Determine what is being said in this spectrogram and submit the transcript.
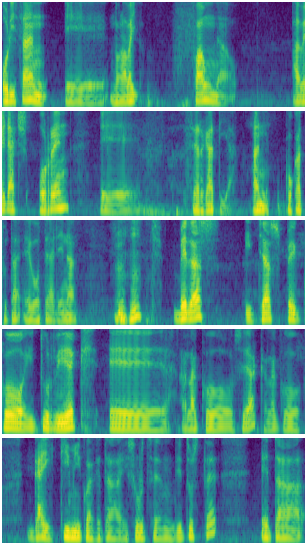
hori zan e, nolabait fauna aberats horren e, zergatia, han kokatuta egotearena. Mhm. Beraz, itxaspeko iturriek e, alako zeak, alako gai kimikoak eta isurtzen dituzte, eta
